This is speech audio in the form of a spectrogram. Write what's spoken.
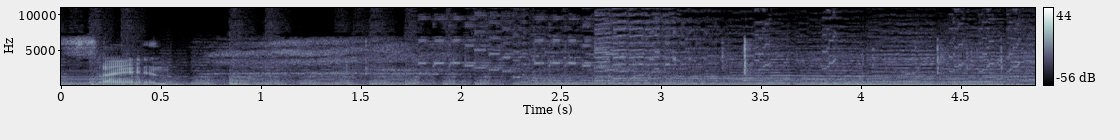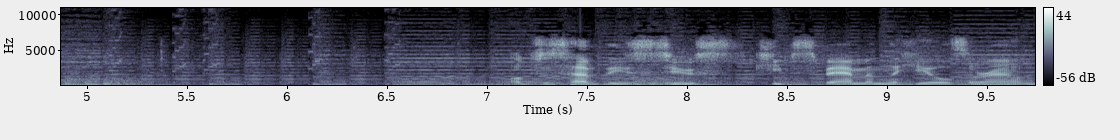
Cyan. I'll just have these two keep spamming the heals around.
